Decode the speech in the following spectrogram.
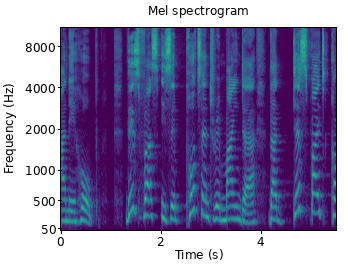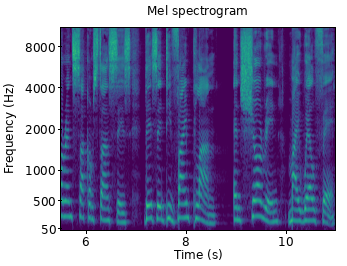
and a hope. This verse is a potent reminder that despite current circumstances, there's a divine plan ensuring my welfare.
